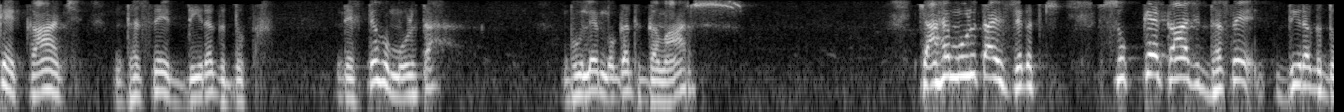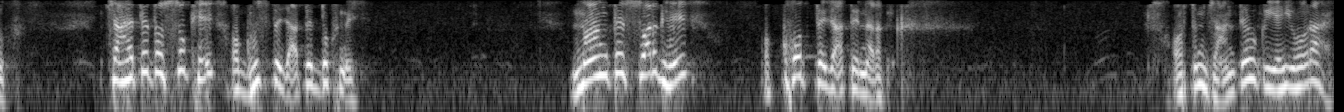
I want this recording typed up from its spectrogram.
के काज धसे दीर्घ दुख। देखते हो मूलता भूले मुगध गमार क्या है मूलता इस जगत की? सुख के काज धसे दीर्घ दुख। चाहते तो सुख है और घुसते जाते दुख में। मांगते स्वर्ग है और खोदते जाते नरक। और तुम जानते हो कि यही हो रहा है?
